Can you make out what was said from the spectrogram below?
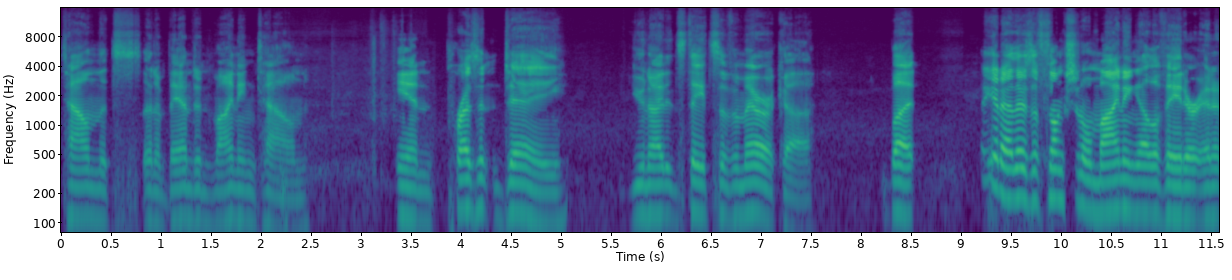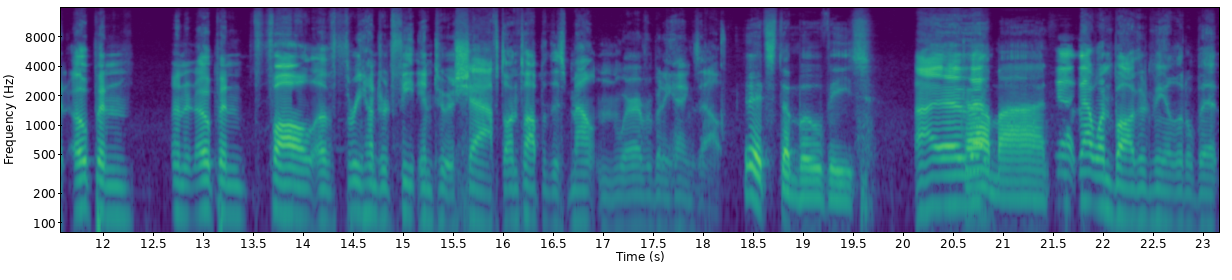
town that's an abandoned mining town in present day United States of America, but you know, there's a functional mining elevator and an open and an open fall of 300 feet into a shaft on top of this mountain where everybody hangs out. It's the movies. I, that, Come on. yeah, that one bothered me a little bit.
